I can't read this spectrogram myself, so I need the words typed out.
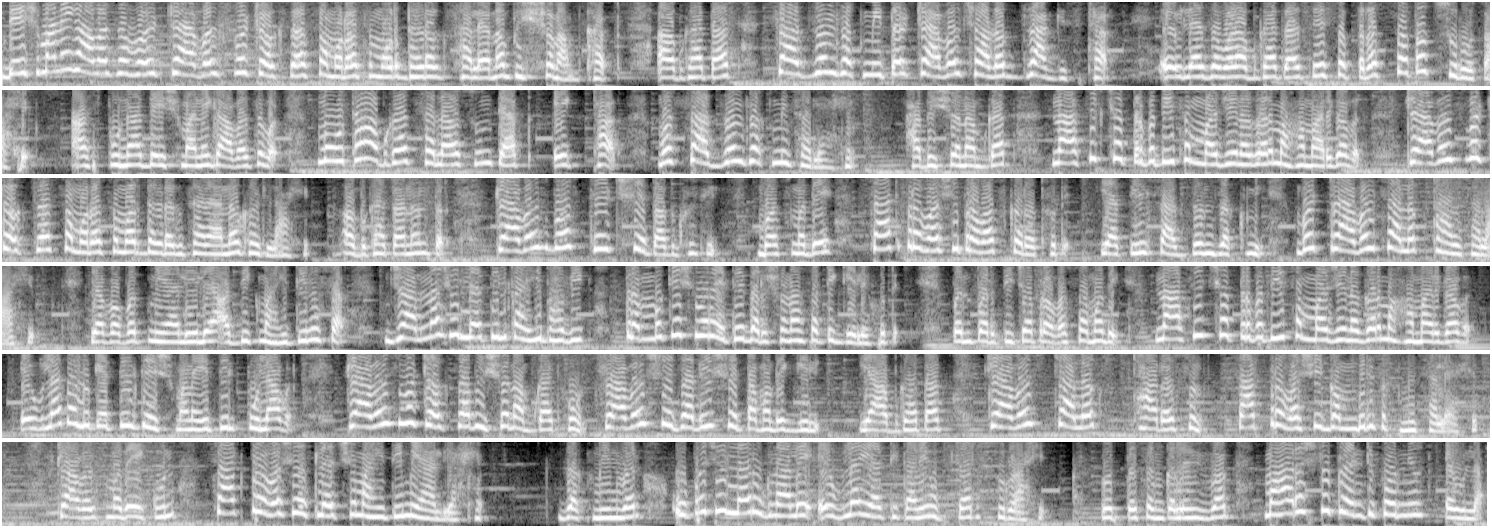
देशमाने गावाजवळ ट्रॅव्हल्स व ट्रकचा समोरासमोर धडक झाल्यानं भीषण अपघात. अपघातात सात जण जखमी तर ट्रॅव्हल चालक जागीच ठार. येवल्याजवळ अपघाताचे सत्र सतत सुरूच आहे. आज पुन्हा देशमाने गावाजवळ मोठा अपघात झाला असून त्यात एक ठार व सात जण जखमी झाले आहे हा भीषण अपघात. नाशिक छत्रपती संभाजीनगर महामार्गावर ट्रॅव्हल्स व ट्रकचा समोरासमोर धडक झाल्यानं घडला आहे. अपघातानंतर ट्रॅव्हल्स बस थेट शेतात घुसली. बसमध्ये साठ प्रवासी प्रवास करत होते. यातील सात जण जखमी व ट्रॅव्हल चालक ठार झाला आहे. याबाबत मिळालेल्या अधिक माहितीनुसार जालना जिल्ह्यातील काही भाविक त्र्यंबकेश्वर येथे दर्शनासाठी गेले होते. पण परतीच्या प्रवासामध्ये नाशिक छत्रपती संभाजीनगर महामार्गावर येवला तालुक्यातील देशमाने येथील पुलावर ट्रॅव्हल्स व ट्रकचा भीषण अपघात होऊन ट्रॅव्हल्स शेजारी शेतामध्ये गेली. या अपघातात ट्रॅव्हल्स चालक ठार असून सात प्रवासी गंभीर जखमी झाले आहेत. ट्रॅव्हल्समध्ये एकूण साठ प्रवासी असल्याची माहिती मिळाली आहे. जखमींवर उपजिल्हा रुग्णालय येवला या ठिकाणी उपचार सुरू आहेत वृत्तसंकलन विभाग Maharashtra twenty four news Yeola.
